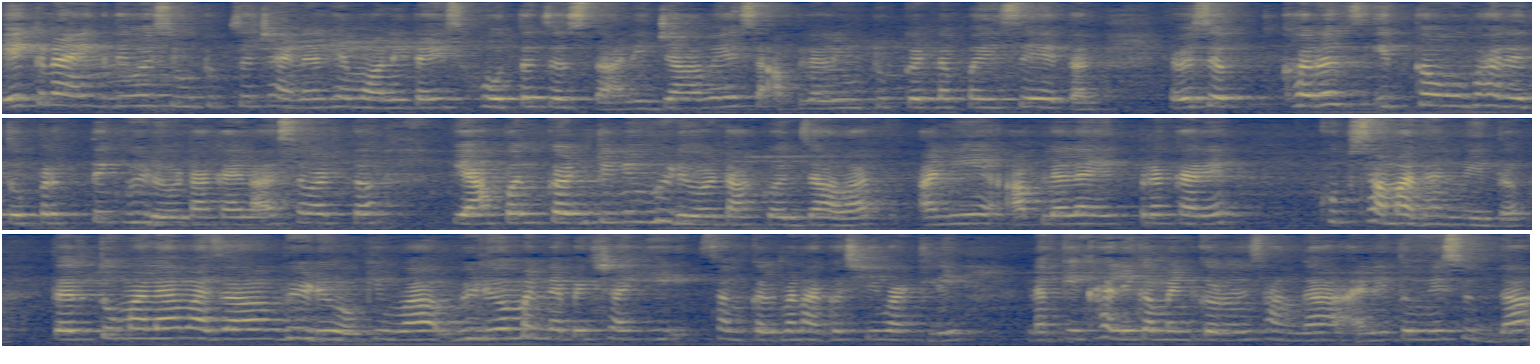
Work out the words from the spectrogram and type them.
एक ना एक दिवस यूट्यूबचं चॅनल हे मॉनिटाईज होतच असतं आणि ज्यावेळेस आपल्याला यूट्यूबकडनं पैसे येतात त्यावेळेस खरंच इतका उभार येतो प्रत्येक व्हिडिओ टाकायला. असं वाटतं की आपण कंटिन्यू व्हिडिओ टाकत जावात आणि आपल्याला एक प्रकारे खूप समाधान मिळतं. तर तुम्हाला माझा व्हिडिओ किंवा व्हिडिओ म्हणण्यापेक्षा ही संकल्पना कशी वाटली नक्की खाली कमेंट करून सांगा आणि तुम्ही सुद्धा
